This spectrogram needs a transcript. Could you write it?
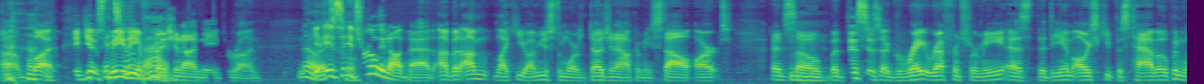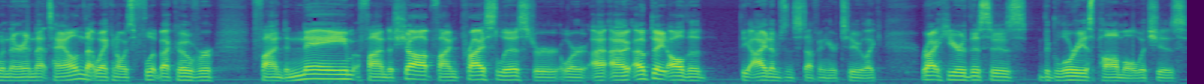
um, but it gives me the not bad. information I need to run. No, yeah, it's it's cool. it's really not bad. Uh, but I'm like you. I'm used to more Dungeon Alchemy style art, and so. Mm-hmm. But this is a great reference for me as the DM. Always keep this tab open when they're in that town. That way, I can always flip back over, find a name, find a shop, find price list, or or I, I update all the the items and stuff in here too. Like right here, this is the Glorious Pommel, which is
